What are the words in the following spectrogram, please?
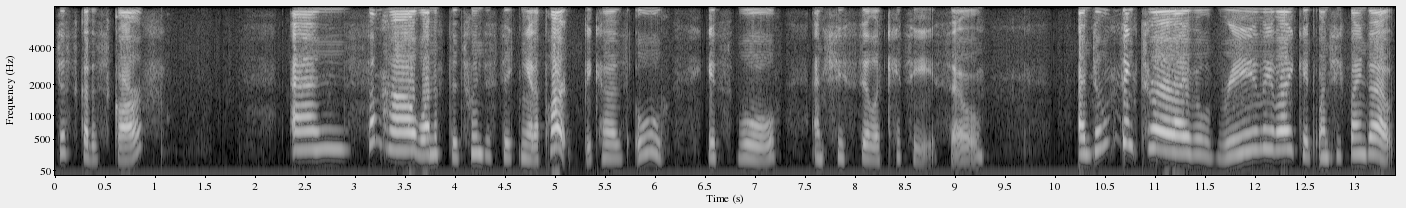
just got a scarf. And somehow one of the twins is taking it apart because, ooh, it's wool and she's still a kitty. So I don't think Toralei will really like it when she finds out.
